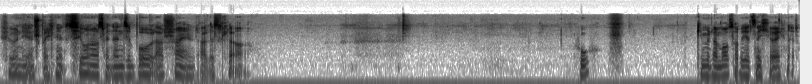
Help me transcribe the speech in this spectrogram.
Führen die entsprechende Aktion aus, wenn ein Symbol erscheint. Alles klar. Huch. Okay, mit der Maus habe ich jetzt nicht gerechnet.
